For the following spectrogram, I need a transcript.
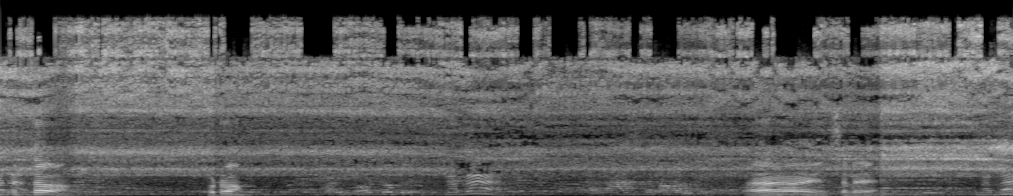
ওটো তো? ওটো বাবা। এই চলে। বাবা।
